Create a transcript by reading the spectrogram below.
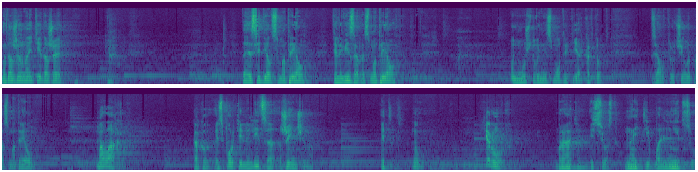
мы должны найти даже... Да, я сидел, смотрел телевизор и смотрел, ну, может, вы не смотрите, я как-то вот взял, включил и посмотрел Малахов как испортили лица женщинам. Этот, ну, хирург, братья и сестры, найти больницу.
